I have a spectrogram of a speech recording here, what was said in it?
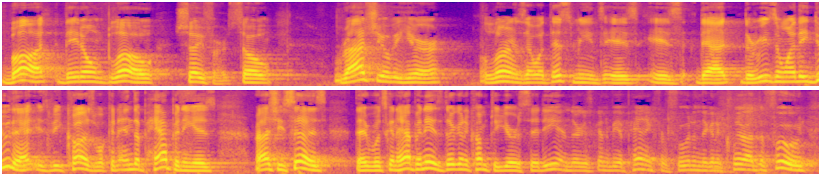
but they don't blow shofar. So Rashi over here learns that what this means is, is that the reason why they do that is because what can end up happening is, Rashi says that what's going to happen is they're going to come to your city and there's going to be a panic for food and they're going to clear out the food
